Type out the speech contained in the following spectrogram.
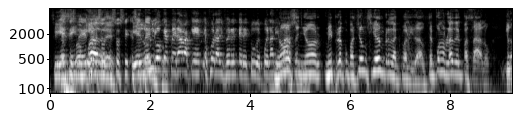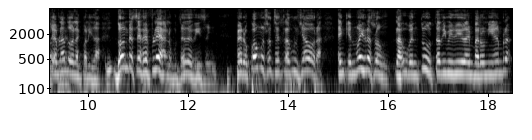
Sí, y es este, sistémico, y eso- eso sí- es y el único que esperaba que este fuera diferente eres tú, después nadie No, más. señor, mi preocupación siempre es la actualidad. Usted puede hablar del pasado. Yo No, estoy hablando de la actualidad. ¿Dónde se refleja lo que ustedes dicen? Pero ¿cómo eso se traduce ahora? En que no hay razón. La juventud está dividida en varón y hembra.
